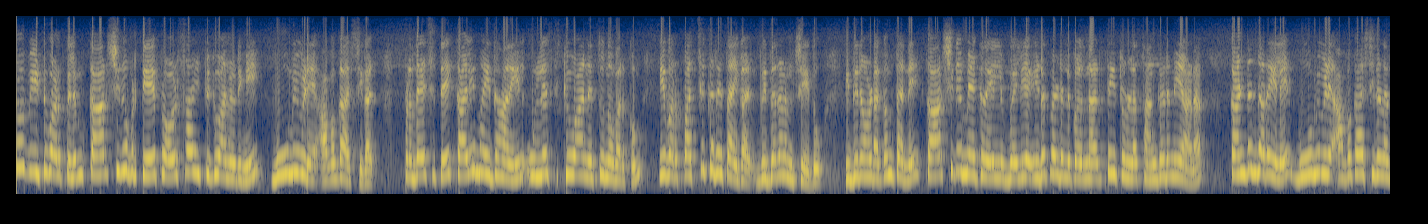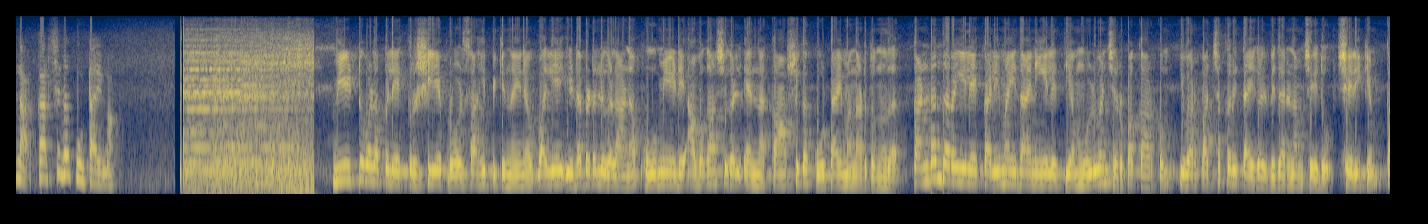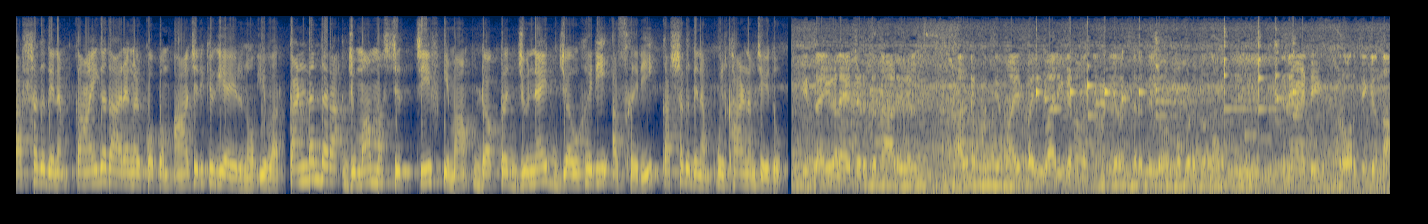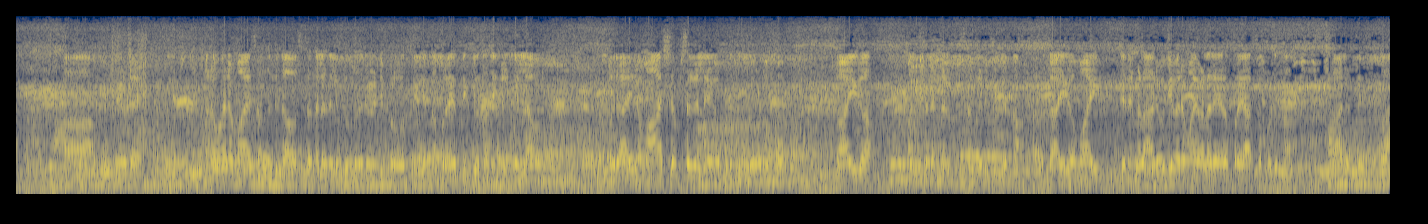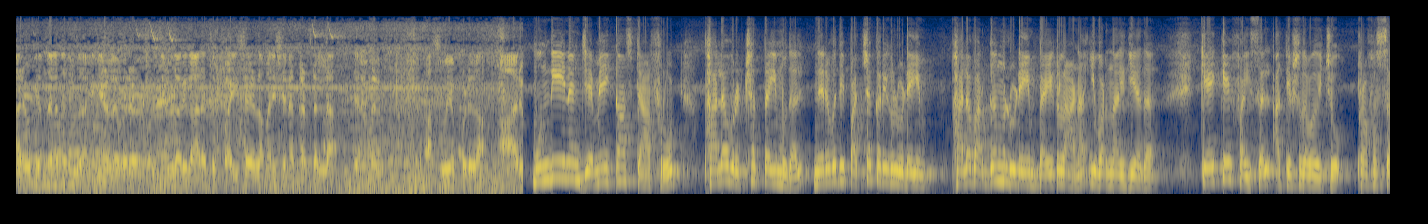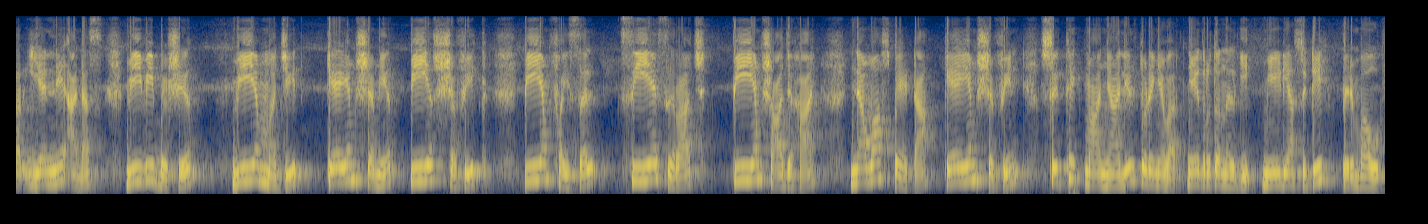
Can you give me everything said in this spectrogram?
ഓരോ വീട്ടുവളപ്പിലും കാർഷിക വൃത്തിയെ പ്രോത്സാഹിപ്പിക്കുവാനൊരുങ്ങി ഭൂമിയുടെ അവകാശികൾ. പ്രദേശത്തെ കളി മൈതാനിയിൽ ഉല്ലസിക്കുവാനെത്തുന്നവർക്കും ഇവർ പച്ചക്കറി തൈകൾ വിതരണം ചെയ്തു. ഇതിനോടകം തന്നെ കാർഷിക മേഖലയിൽ വലിയ ഇടപെടലുകൾ നടത്തിയിട്ടുള്ള സംഘടനയാണ് കണ്ടന്തറയിലെ ഭൂമിയുടെ അവകാശികളെന്ന കർഷക കൂട്ടായ്മ. വീട്ടുവളപ്പിലെ കൃഷിയെ പ്രോത്സാഹിപ്പിക്കുന്നതിന് വലിയ ഇടപെടലുകളാണ് ഭൂമിയുടെ അവകാശികൾ എന്ന കാർഷിക കൂട്ടായ്മ നടത്തുന്നത്. കണ്ടന്തറയിലെ കളിമൈതാനിയിലെത്തിയ മുഴുവൻ ചെറുപ്പക്കാർക്കും ഇവർ പച്ചക്കറി തൈകൾ വിതരണം ചെയ്തു. ശരിക്കും കർഷക ദിനം കായിക താരങ്ങൾക്കൊപ്പം ആചരിക്കുകയായിരുന്നു ഇവർ. കണ്ടന്തറ ജുമാ മസ്ജിദ് ചീഫ് ഇമാം ഡോക്ടർ ജുനൈദ് ജൌഹരി അസ്ഹരി കർഷക ദിനം ഉദ്ഘാടനം ചെയ്തു. ഈ തൈകൾ ഏറ്റെടുക്കുന്ന ആളുകൾ അതിനെ കൃത്യമായി പരിപാലിക്കണമെന്ന് ഈ അവസരത്തിൽ ഓർമ്മപ്പെടുത്തുന്നു. ഇതിനുവേണ്ടി പ്രവർത്തിക്കുന്ന ഭൂമിയുടെ മനോഹരമായ സന്തുലിതാവസ്ഥ നിലനിൽക്കുന്നതിന് വേണ്ടി പ്രവർത്തിക്കുന്ന പ്രയത്നിക്കുന്ന നിങ്ങൾക്ക് എല്ലാവർക്കും ഒരായിരം ആശംസകൾ രേഖപ്പെടുത്തുന്നതോടൊപ്പം കായിക മത്സരങ്ങൾ സംഘടിപ്പിക്കുന്ന കായികമായി ജനങ്ങൾ ആരോഗ്യപരമായി വളരെയേറെ പ്രയാസപ്പെടുന്ന കാലത്ത് ആരോഗ്യം നിലനിർത്തുക. ഇനിയുള്ള ഒരു ഇനിയുള്ള ഒരു കാലത്ത് പൈസയുള്ള മനുഷ്യനെ കണ്ടല്ല ജനങ്ങൾ അസൂയപ്പെടുക. ആരും മുന്തിയിനം ജമൈക്ക സ്റ്റാർ ഫ്രൂട്ട് ഫലവൃക്ഷത്തൈ മുതൽ നിരവധി പച്ചക്കറികളുടെയും ഫലവർഗങ്ങളുടെയും തൈകളാണ് ഇവർ നൽകിയത്. കെ കെ ഫൈസൽ അധ്യക്ഷത വഹിച്ചു. Professor N A Anas V V Basheer V M Majeed K M Shameer P S Shafeeq P M Faisal C A Siraj P M Shajahan Navas Petta K M Shefin Siddique മാഞ്ഞാലിൽ തുടങ്ങിയവർ നേതൃത്വം നൽകി. Media city Perumbavoor.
